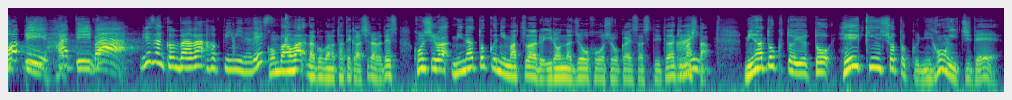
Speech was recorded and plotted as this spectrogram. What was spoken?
ホッピーハッピーバー皆さんこんばんは、ホッピーミーナです。こんばんは、落語家の立川しららです。今週は港区にまつわるいろんな情報を紹介させていただきました。は港区というと平均所得日本一で、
